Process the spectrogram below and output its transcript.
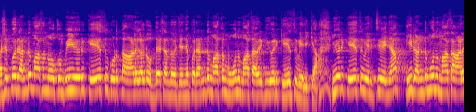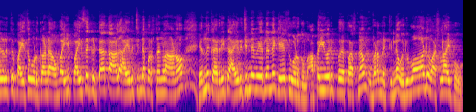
പക്ഷേ ഇപ്പോൾ രണ്ട് മാസം നോക്കുമ്പോൾ ഈ ഒരു കേസ് കൊടുത്ത ആളുകളുടെ ഉദ്ദേശം എന്താ വെച്ച് കഴിഞ്ഞാൽ ഇപ്പോൾ രണ്ട് മാസം മൂന്ന് മാസം അവർക്ക് ഈ ഒരു കേസ് വലിക്കുക ഈ ഒരു കേസ് വലിച്ചു കഴിഞ്ഞാൽ ഈ രണ്ട് മൂന്ന് മാസം ആളുകൾക്ക് പൈസ കൊടുക്കാണ്ടാവുമ്പോൾ ഈ പൈസ കിട്ടാത്ത ആൾ ഐറിച്ചിന്റെ പ്രശ്നങ്ങളാണോ എന്ന് കരുതിയിട്ട് ഐറിച്ചിന്റെ പേരിൽ തന്നെ കേസ് കൊടുക്കും. അപ്പോൾ ഈ ഒരു പ്രശ്നം ഇവിടെ നിൽക്കില്ല. ഒരുപാട് വഷളായി പോകും.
